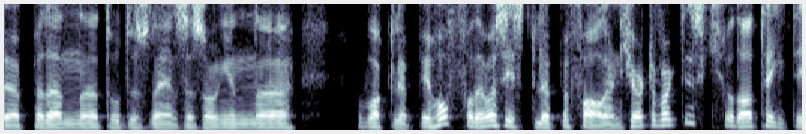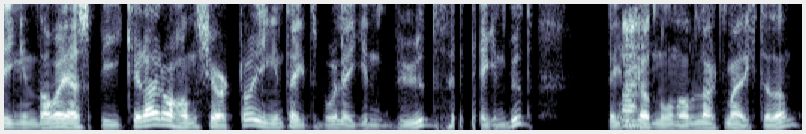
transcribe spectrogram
løpet den eh, 2001-sesongen eh, på bakkeløpet i Hoff, og det var siste løpet faderen kjørte, faktisk. Og da tenkte ingen, da var jeg spiker der, og han kjørte, og ingen tenkte på å legge inn bud, egen bud. Tenkte Nei. ikke at noen hadde lagt merke til den.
